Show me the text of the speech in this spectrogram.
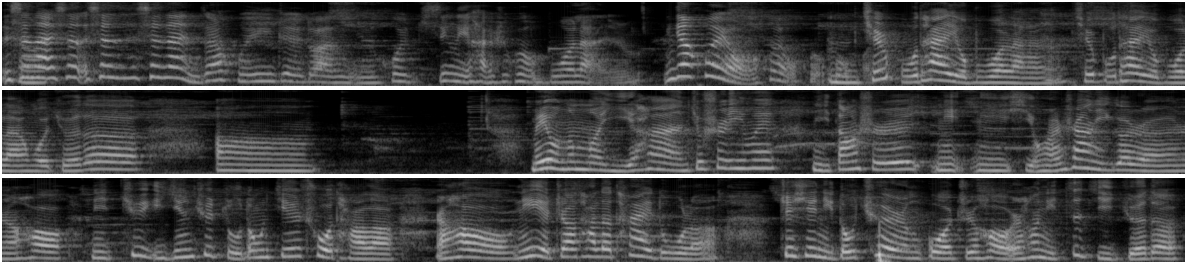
你 现在现现现在你在回忆这一段，你会心里还是会有波澜，是吗？应该会有，会有，会有。会有嗯，其实不太有波澜，其实不太有波澜。我觉得，嗯、没有那么遗憾，就是因为你当时你你喜欢上一个人，然后你去已经去主动接触他了，然后你也知道他的态度了，这些你都确认过之后，然后你自己觉得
